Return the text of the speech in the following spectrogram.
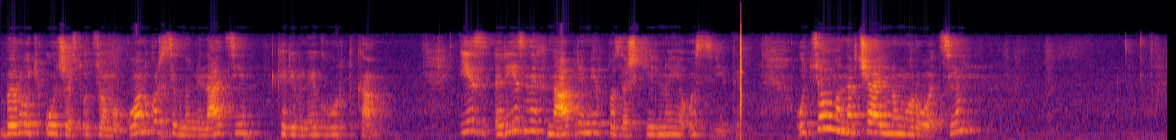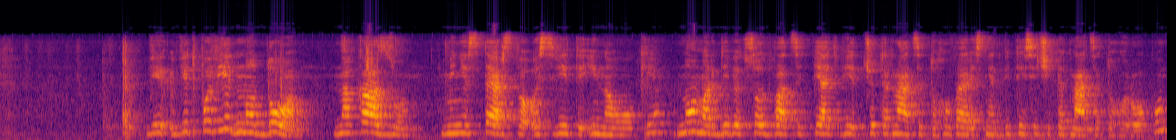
беруть участь у цьому конкурсі в номінації Керівник гуртка із різних напрямів позашкільної освіти. У цьому навчальному році відповідно до наказу Міністерства освіти і науки номер 925 від 14 вересня 2015 року.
